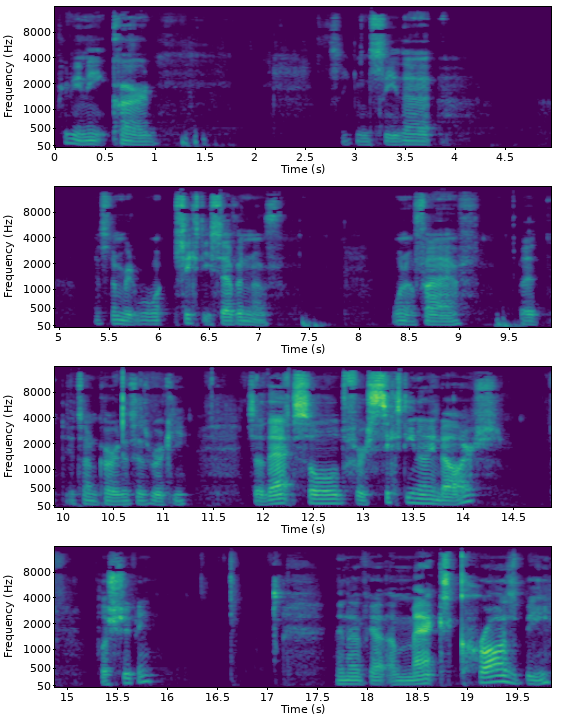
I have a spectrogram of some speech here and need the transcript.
Pretty neat card. So you can see that. It's numbered 67 of 105, but it's on card. It says rookie. So that sold for $69 plus shipping. Then I've got a Maxx Crosby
